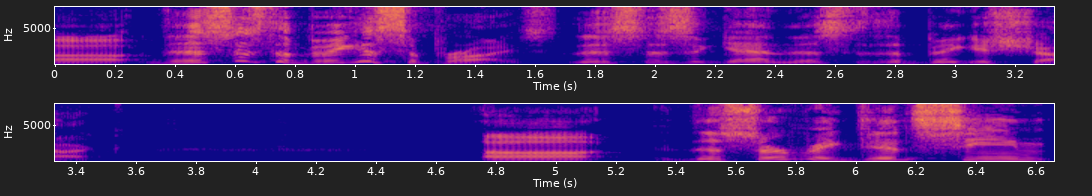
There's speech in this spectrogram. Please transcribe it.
Uh, this is the biggest surprise. This is again. This is the biggest shock. Uh, the survey did seem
